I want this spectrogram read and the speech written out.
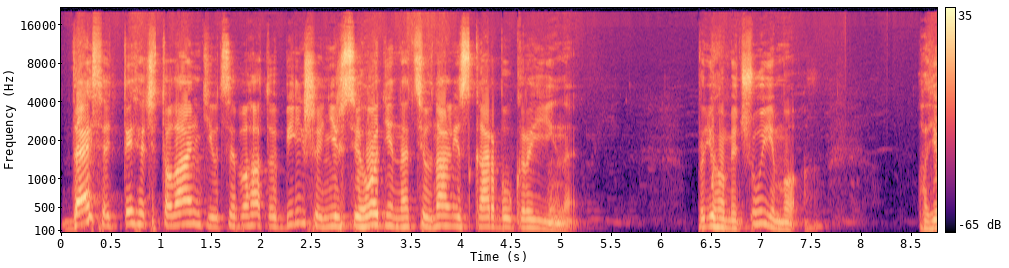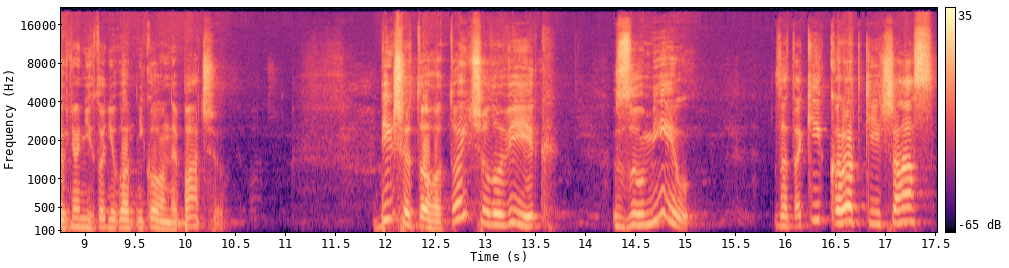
10 тисяч талантів це багато більше, ніж сьогодні Національний скарб України. Про нього ми чуємо, але його ніхто ніколи не бачив. Більше того, той чоловік зумів за такий короткий час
